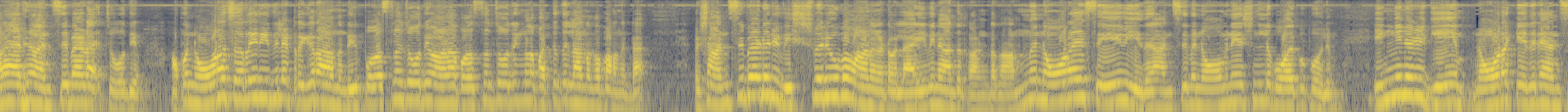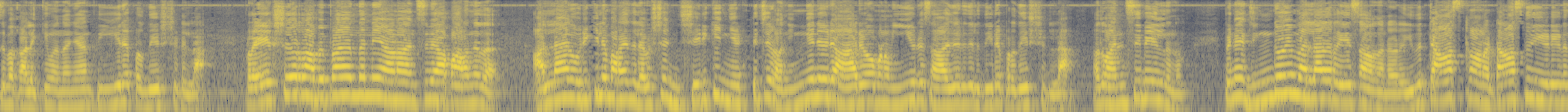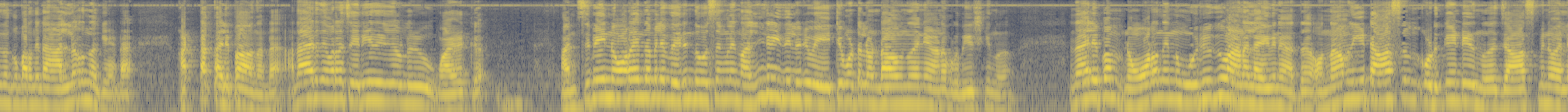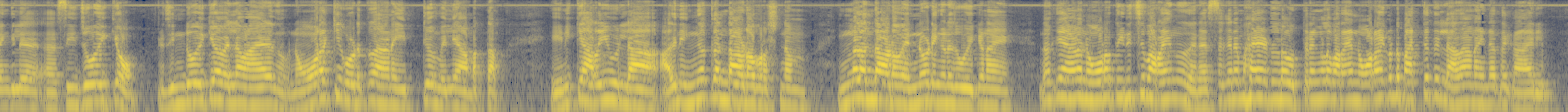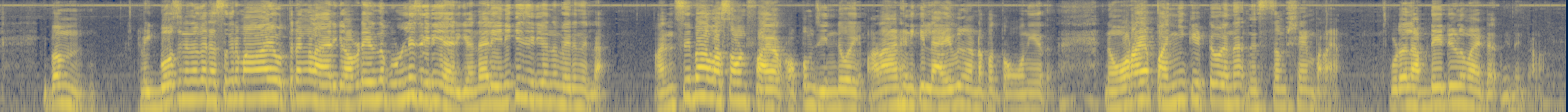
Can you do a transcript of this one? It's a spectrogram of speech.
അതായിരുന്നു അൻസിബയുടെ ചോദ്യം. അപ്പൊ നോറ ചെറിയ രീതിയിൽ ട്രിഗർ ആകുന്നുണ്ട് ഈ പേഴ്സണൽ ചോദ്യമാണ്. പേഴ്സണൽ ചോദ്യങ്ങൾ പറ്റത്തില്ല എന്നൊക്കെ പറഞ്ഞിട്ട്. പക്ഷെ അൻസിബയുടെ ഒരു വിശ്വരൂപമാണ് കേട്ടോ ലൈവിനകത്ത് കണ്ടത്. അന്ന് നോറയെ സേവ് ചെയ്ത് അൻസിബ നോമിനേഷനിൽ പോയപ്പോ പോലും ഇങ്ങനൊരു ഗെയിം നോറയ്ക്കെതിരെ അൻസിബ കളിക്കുമെന്ന് ഞാൻ തീരെ പ്രതീക്ഷിച്ചിട്ടില്ല. പ്രേക്ഷകരുടെ അഭിപ്രായം തന്നെയാണ് അൻസിബ പറഞ്ഞത്. അല്ലാതെ ഒരിക്കലും പറയുന്നില്ല. പക്ഷെ ശരിക്കും ഞെട്ടിച്ചു കളഞ്ഞു. ഇങ്ങനെ ഒരു ആരോപണം ഈ ഒരു സാഹചര്യത്തിൽ തീരെ പ്രതീക്ഷിച്ചിട്ടില്ല. അതും അൻസിബയിൽ നിന്നും. പിന്നെ ജിൻഡോയും വല്ലാതെ റേസ് ആവുന്നുണ്ട് ഇത് ടാസ്ക് ആണ്. ടാസ്ക് എന്നൊക്കെ പറഞ്ഞിട്ട് അലർന്നൊക്കെ അട്ടക്കലിപ്പാവുന്നുണ്ട് അതായിരുന്നു ഇവരുടെ ചെറിയ രീതിയിലുള്ളൊരു വഴക്ക്. അൻസിബയും നോറയും തമ്മിൽ വരും ദിവസങ്ങളിൽ നല്ല രീതിയിലൊരു ഏറ്റുമുട്ടൽ ഉണ്ടാവുമെന്ന് തന്നെയാണ് പ്രതീക്ഷിക്കുന്നത്. എന്തായാലും ഇപ്പം നോറ നിന്ന് ഉരുകുവാണ് ലൈവിനകത്ത്. ഒന്നാമത് ഈ ടാസ്ക് കൊടുക്കേണ്ടിയിരുന്നത് ജാസ്മിനോ അല്ലെങ്കിൽ സിജോയ്ക്കോ ജിൻഡോയ്ക്കോ എല്ലാം ആയിരുന്നു. നോറയ്ക്ക് കൊടുത്തതാണ് ഏറ്റവും വലിയ അബദ്ധം. എനിക്കറിയില്ല അതിന് നിങ്ങൾക്ക് എന്താടോ പ്രശ്നം? നിങ്ങൾ എന്താടോ എന്നോട് ഇങ്ങനെ ചോദിക്കണേ? എന്നൊക്കെയാണ് നോറ തിരിച്ചു പറയുന്നത്. രസകരമായിട്ടുള്ള ഉത്തരങ്ങൾ പറയാൻ നോറയെ കൊണ്ട് പറ്റത്തില്ല. അതാണ് അതിന്റെ അകത്തെ കാര്യം. ഇപ്പം ബിഗ് ബോസിന് എന്നൊക്കെ രസകരമായ ഉത്തരങ്ങളായിരിക്കും. അവിടെ ഇരുന്ന് പുള്ളി ശരിയായിരിക്കും. എന്തായാലും എനിക്ക് ശരിയൊന്നും വരുന്നില്ല. അൻസിബ വാസ് ഓൺ ഫയർ ഒപ്പം ജിൻഡോയും. അതാണ് എനിക്ക് ലൈവ് കണ്ടപ്പോൾ തോന്നിയത്. നോറയെ പഞ്ഞി കിട്ടു എന്ന് നിസ്സംശയം പറയാം. കൂടുതൽ അപ്ഡേറ്റുകളുമായിട്ട് വീണ്ടും കാണാം.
